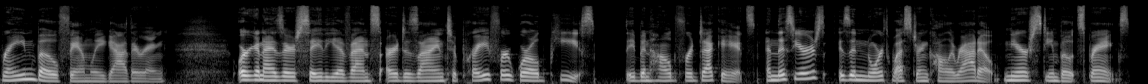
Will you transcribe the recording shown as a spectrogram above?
Rainbow Family Gathering. Organizers say the events are designed to pray for world peace. They've been held for decades, and this year's is in northwestern Colorado, near Steamboat Springs.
